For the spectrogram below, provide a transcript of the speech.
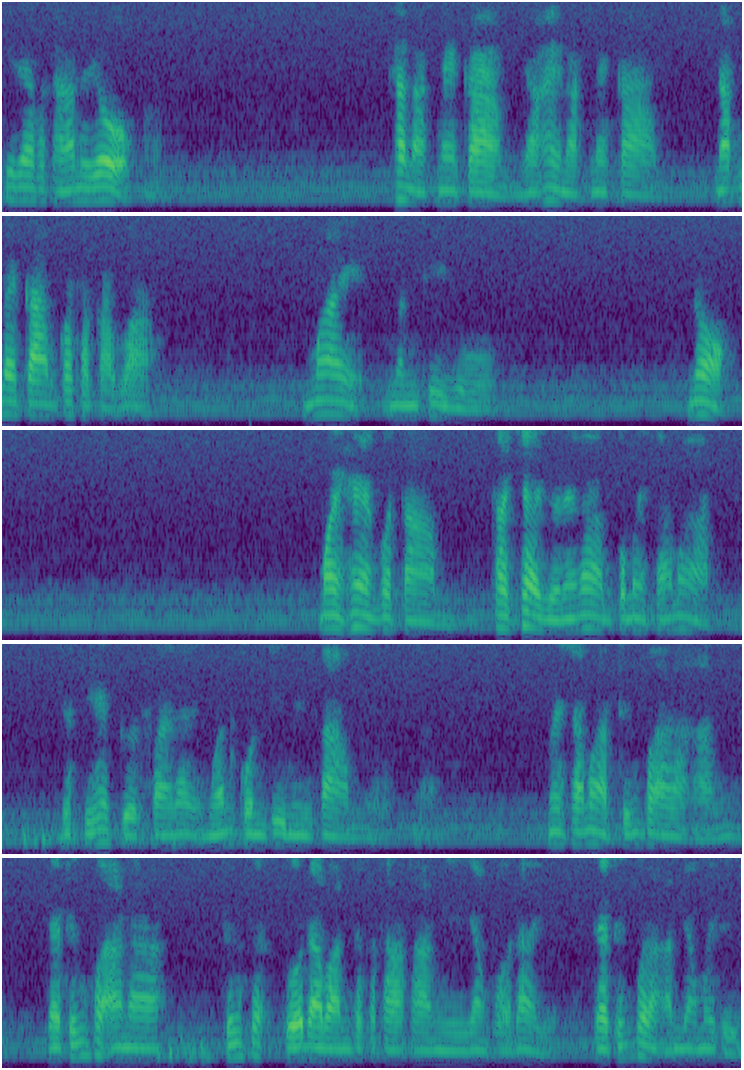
กิเลสปฐานุโยกถ้าหนักในกาม อย่าให้หนักในกามหนักในกามก็เท่ากับว่า ไม่มันที่อยู่ นอก ไม่แห้งก็ตาม ถ้าแช่อยู่ในน้ำก็ไม่สามารถ จะสีให้เกิดไฟได้ เหมือนคนที่มีกามอยู่ ไม่สามารถถึงพระอรหันต์แต่ถึงพระอานาถึงตัวดาบันสกทาคามียังพอได้อยู่แต่ถึงพระอรหันต์ยังไม่ถึง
